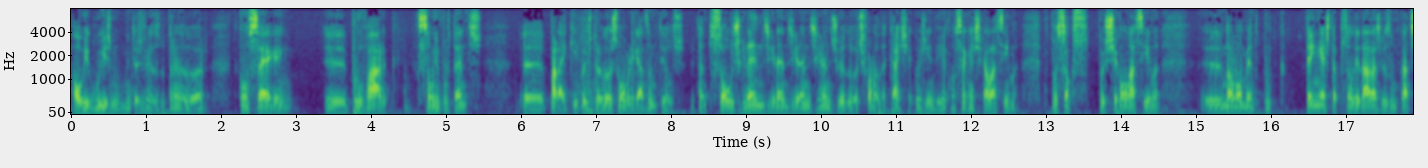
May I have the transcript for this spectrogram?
ao egoísmo, muitas vezes, do treinador, conseguem eh, provar que, que são importantes uh, para a equipa e os treinadores são obrigados a metê-los. Portanto, só os grandes, grandes, grandes, grandes jogadores fora da caixa é que hoje em dia conseguem chegar lá acima. Só que depois chegam lá acima, uh, normalmente porque têm esta personalidade às vezes um bocado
